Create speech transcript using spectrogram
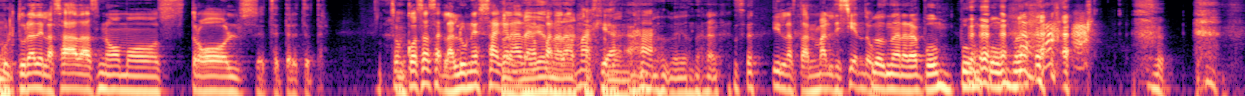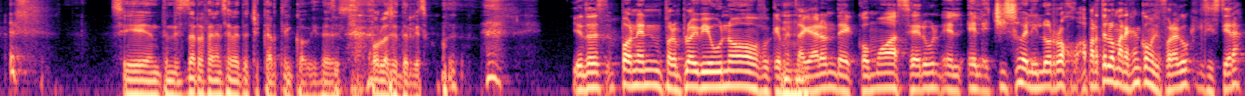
cultura de las hadas, gnomos, trolls, etcétera, etcétera. Son cosas, la luna es sagrada para la naranjas magia. Ajá. Los medios naranjas. Y la están maldiciendo. Los narara pum, pum, pum. Si entendiste esta referencia, vete a checarte el COVID. Es población de riesgo. Y entonces ponen, por ejemplo, hoy vi uno que me tagaron de cómo hacer un- el, el hechizo del hilo rojo. Aparte lo manejan como si fuera algo que existiera.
